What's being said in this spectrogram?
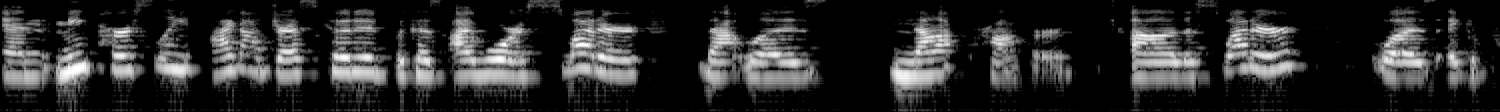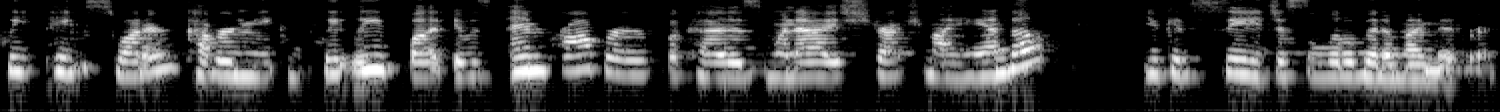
and me personally, I got dress coded because I wore a sweater that was not proper. Uh, the sweater was a complete pink sweater, covered me completely, but it was improper because when I stretched my hand up, you could see just a little bit of my midriff.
